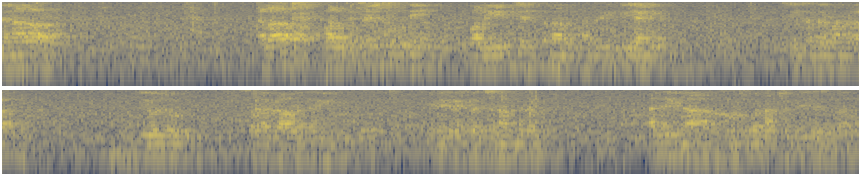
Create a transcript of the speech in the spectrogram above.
జనాల ఎలా వాళ్ళ సిచ్యువేషన్ ఉంది వాళ్ళు ఏం చేస్తున్నారు అందరికీ తెలియాలి. ఈ సందర్భంగా ఈరోజు సభకు రావడం జరిగింది. నేను ఇక్కడికి వచ్చిన అందరూ అందరికీ నా శుభాకాంక్షలు తెలియజేస్తున్నాను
